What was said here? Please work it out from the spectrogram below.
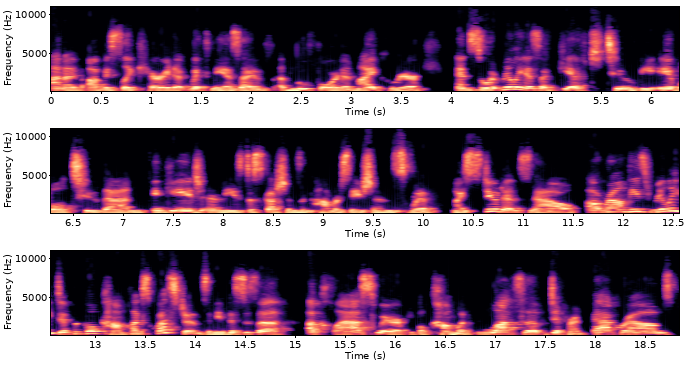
And I've obviously carried it with me as I've, I've moved forward in my career and so it really is a gift to be able to then engage in these discussions and conversations with my students now around these really difficult, complex questions. I mean, this is a, a class where people come with lots of different backgrounds,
